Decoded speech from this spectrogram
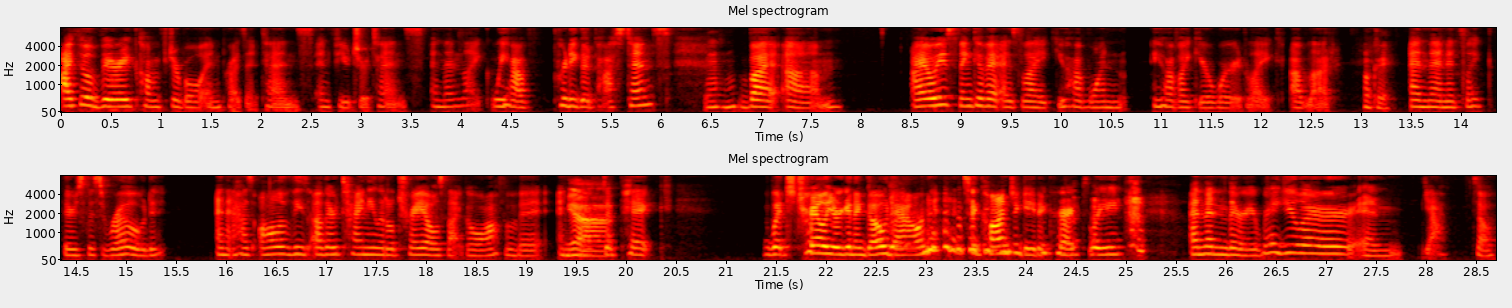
I feel very comfortable in present tense and future tense, and then like we have pretty good past tense. hmm But um, I always think of it as like you have one, you have like your word like hablar, Okay. and then it's like there's this road and it has all of these other tiny little trails that go off of it and you have to pick which trail you're going to go down to conjugate it correctly. And then they're irregular and yeah so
